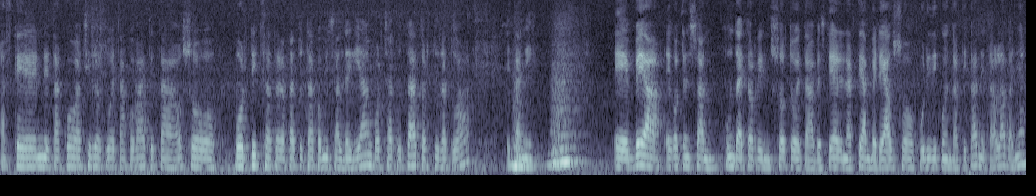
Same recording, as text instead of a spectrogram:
azkenetako atxilotuetako bat, eta oso bortitza tratatutako mizaldegian, bortxatuta, torturatua, eta ni. E, bea egoten zan junda etorrin soto eta bestearen artean bere auzo juridikoen gatikan, eta hola, baina,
